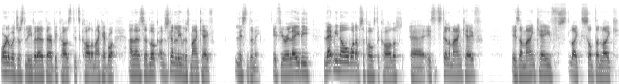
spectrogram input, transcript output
or they would just leave it out there because it's called a man cave. And then I said, look, I'm just going to leave it as man cave. Listen to me. If you're a lady, let me know what I'm supposed to call it. Uh, is it still a man cave? Is a man cave like something like,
